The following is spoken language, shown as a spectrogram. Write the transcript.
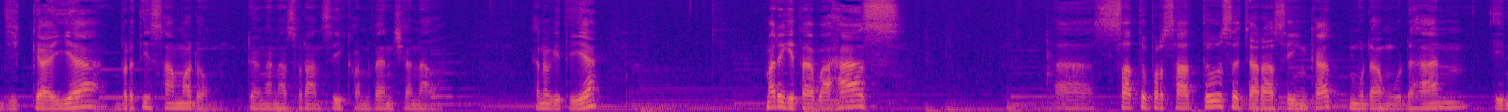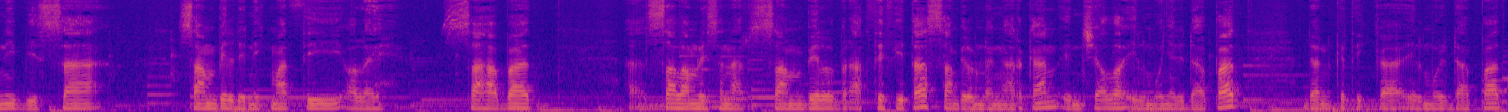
jika ya, berarti sama dong dengan asuransi konvensional. Kan begitu ya? Mari kita bahas uh, satu persatu secara singkat. Mudah-mudahan ini bisa sambil dinikmati oleh sahabat uh, salam listener sambil beraktivitas sambil mendengarkan. Insya Allah ilmunya didapat dan ketika ilmu didapat,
